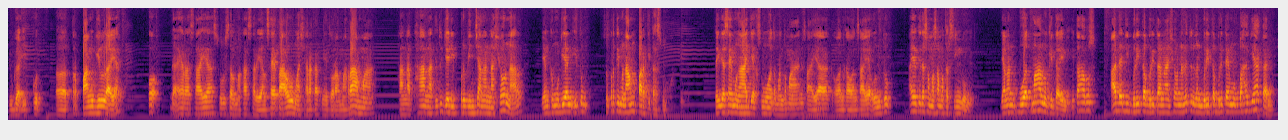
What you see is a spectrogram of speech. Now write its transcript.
juga ikut eh, terpanggil lah ya. Kok daerah saya Sulsel Makassar yang saya tahu masyarakatnya itu ramah-ramah, hangat-hangat itu jadi perbincangan nasional yang kemudian itu seperti menampar kita semua. gitu. Sehingga saya mengajak semua teman-teman saya, kawan-kawan saya untuk ayo kita sama-sama tersinggung gitu. Jangan buat malu kita ini. Kita harus ada di berita-berita nasional itu dengan berita-berita yang membahagiakan,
